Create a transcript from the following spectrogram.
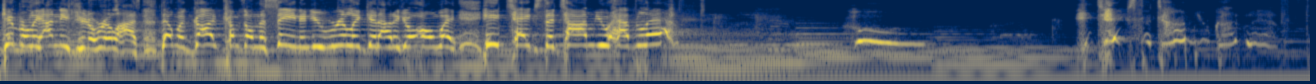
Kimberly, I need you to realize that when God comes on the scene and you really get out of your own way, He takes the time you have left. He takes the time you got left.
